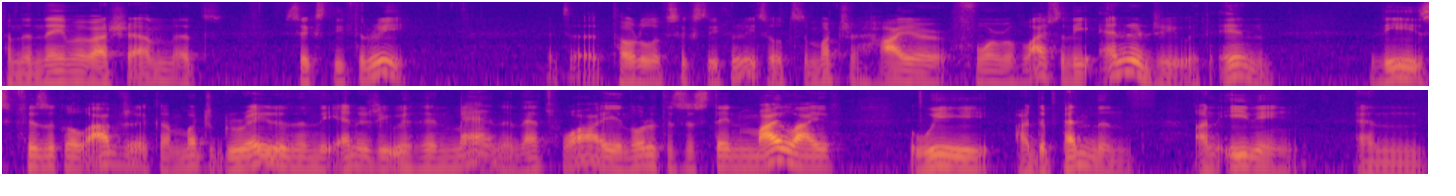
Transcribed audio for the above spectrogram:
from the name of Hashem, that's 63. It's a total of 63, so it's a much higher form of life. So the energy within these physical objects are much greater than the energy within man, and that's why, in order to sustain my life, we are dependent on eating and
